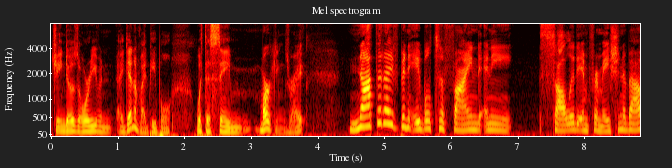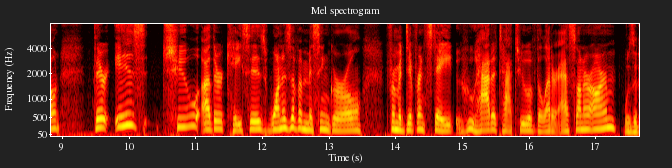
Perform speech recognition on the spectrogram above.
Jane Does or even identified people with the same markings, right? Not that I've been able to find any solid information about. There is two other cases. One is of a missing girl from a different state who had a tattoo of the letter S on her arm. Was it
